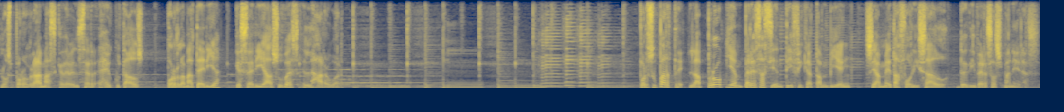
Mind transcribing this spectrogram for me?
los programas que deben ser ejecutados por la materia, que sería a su vez el hardware. Por su parte, la propia empresa científica también se ha metaforizado de diversas maneras.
